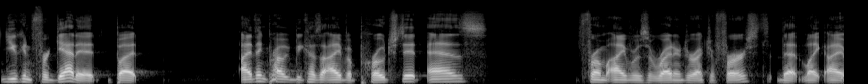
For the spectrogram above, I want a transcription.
you can forget it but i think probably because i've approached it as from i was a writer and director first that like i Yeah.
